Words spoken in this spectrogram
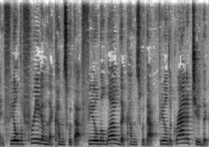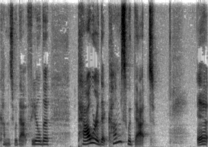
and feel the freedom that comes with that, feel the love that comes with that, feel the gratitude that comes with that, feel the power that comes with that. uh,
